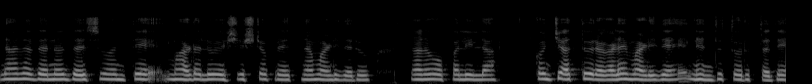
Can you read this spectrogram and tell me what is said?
ನಾನು ಅದನ್ನು ಧರಿಸುವಂತೆ ಮಾಡಲು ಎಷ್ಟೆಷ್ಟೋ ಪ್ರಯತ್ನ ಮಾಡಿದರು. ನಾನು ಒಪ್ಪಲಿಲ್ಲ. ಕೊಂಚ ಹತ್ತು ರಗಳೆ ಮಾಡಿದೆ ನೆಂದು ತೋರುತ್ತದೆ.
